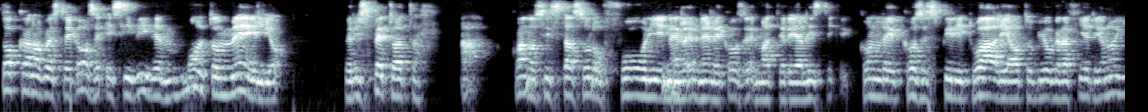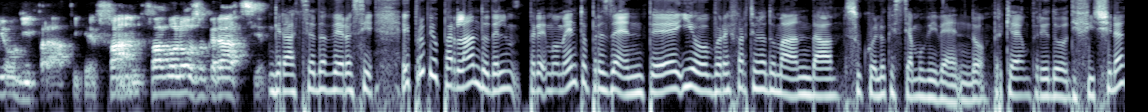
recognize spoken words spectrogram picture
toccano queste cose e si vive molto meglio rispetto a, a quando si sta solo fuori nelle, nelle, cose materialistiche, con le cose spirituali, autobiografie di uno yogi, pratiche. Fan, favoloso, grazie. Grazie davvero, sì. E proprio parlando del pre- momento presente, io vorrei farti una domanda su quello che stiamo vivendo, perché è un periodo difficile,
